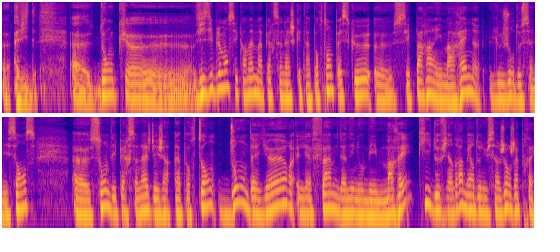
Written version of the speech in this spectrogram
euh, à vide. Euh, donc visiblement, c'est quand même un personnage qui est important parce que ses parrains et marraines, le jour de sa naissance, euh, sont des personnages déjà importants, dont d'ailleurs la femme d'un dénommé Marais, qui deviendra maire de Nuit-Saint-Georges après.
